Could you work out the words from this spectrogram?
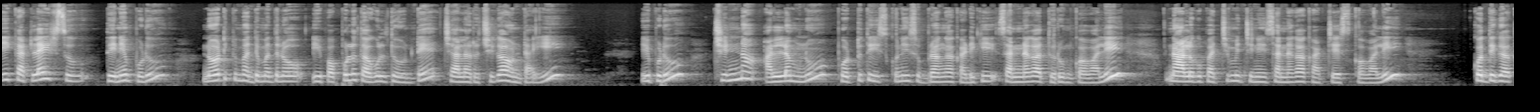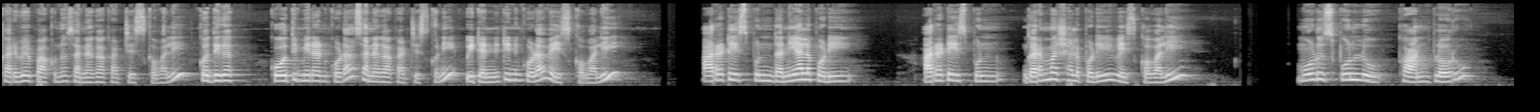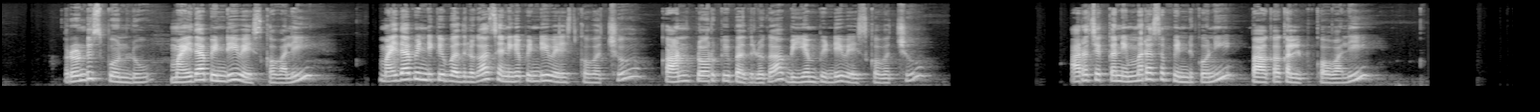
ఈ కట్లైట్స్ తినేప్పుడు నోటికి మధ్య మధ్యలో ఈ పప్పులు తగులుతూ ఉంటే చాలా రుచిగా ఉంటాయి. ఇప్పుడు చిన్న అల్లంను పొట్టు తీసుకొని శుభ్రంగా కడిగి సన్నగా తురుముకోవాలి. నాలుగు పచ్చిమిర్చిని సన్నగా కట్ చేసుకోవాలి. కొద్దిగా కరివేపాకును సన్నగా కట్ చేసుకోవాలి. కొద్దిగా కొత్తిమీరను కూడా సన్నగా కట్ చేసుకొని వీటన్నిటిని కూడా వేసుకోవాలి. అర టీ స్పూన్ ధనియాల పొడి అర టీ స్పూన్ గరం మసాలా పొడి వేసుకోవాలి. మూడు స్పూన్లు కార్న్ఫ్లోరు రెండు స్పూన్లు మైదా పిండి వేసుకోవాలి. మైదా పిండికి బదులుగా శనగపిండి వేసుకోవచ్చు. కార్న్ఫ్లోర్కి బదులుగా బియ్యం పిండి వేసుకోవచ్చు. అరచెక్క నిమ్మరసం పిండుకొని బాగా కలుపుకోవాలి.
